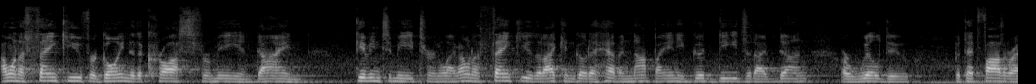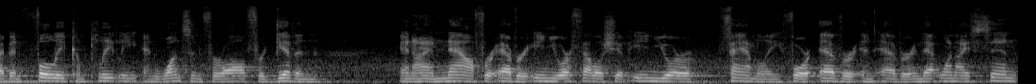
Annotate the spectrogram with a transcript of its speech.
I want to thank you for going to the cross for me and dying, giving to me eternal life. I want to thank you that I can go to heaven not by any good deeds that I've done or will do, but that, Father, I've been fully, completely, and once and for all forgiven, and I am now forever in your fellowship, in your family, forever and ever. And that when I sin,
